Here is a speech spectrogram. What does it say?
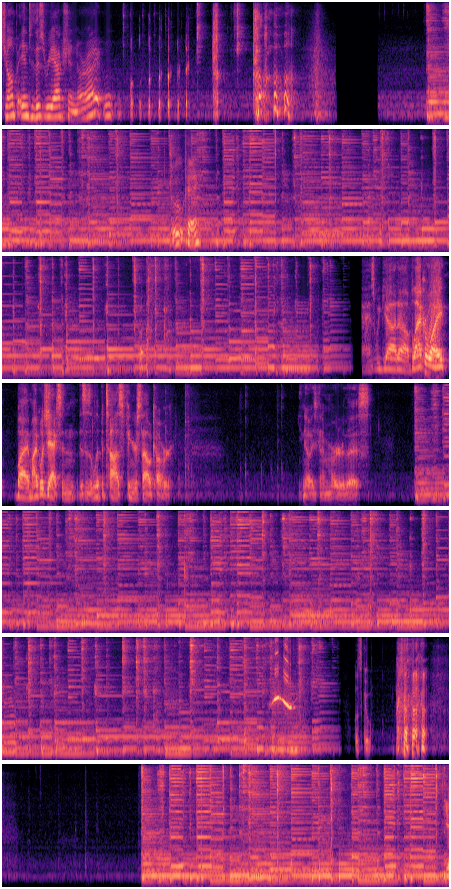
jump into this reaction, all right? Ooh, okay. Guys, we got uh, Black or White by Michael Jackson. This is Alip Ba Ta fingerstyle cover. You know he's gonna murder this.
